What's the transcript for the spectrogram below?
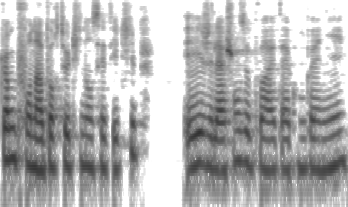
comme pour n'importe qui dans cette équipe. Et j'ai la chance de pouvoir être accompagnée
